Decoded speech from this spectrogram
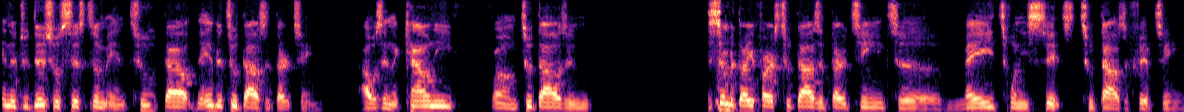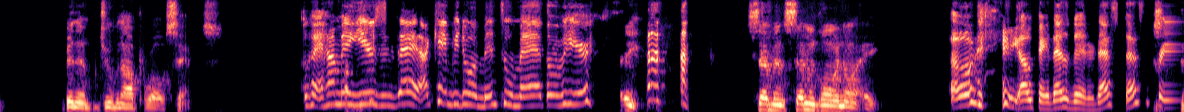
in the judicial system in 2000, the end of 2013. I was in the county from 2000, December 31st, 2013 to May 26, 2015. Been in juvenile parole since. Okay, how many years is that? I can't be doing mental math over here. Eight, seven, seven going on eight. Okay, okay, that's better. That's that's a pretty,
